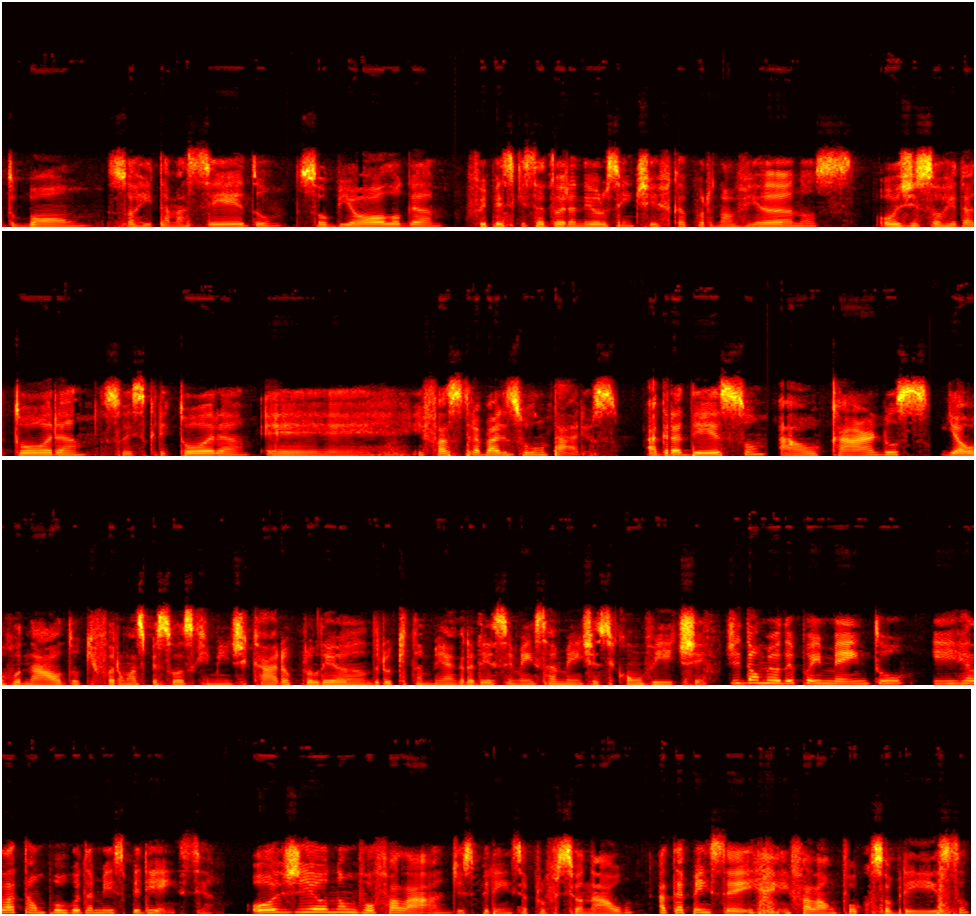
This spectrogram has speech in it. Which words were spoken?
Tudo bom? Sou Rita Macedo, sou bióloga, fui pesquisadora neurocientífica por nove anos. Hoje sou redatora, sou escritora é... e faço trabalhos voluntários. Agradeço ao Carlos e ao Ronaldo, que foram as pessoas que me indicaram para o Leandro, que também agradeço imensamente esse convite de dar o meu depoimento e relatar um pouco da minha experiência. Hoje eu não vou falar de experiência profissional, até pensei em falar um pouco sobre isso,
